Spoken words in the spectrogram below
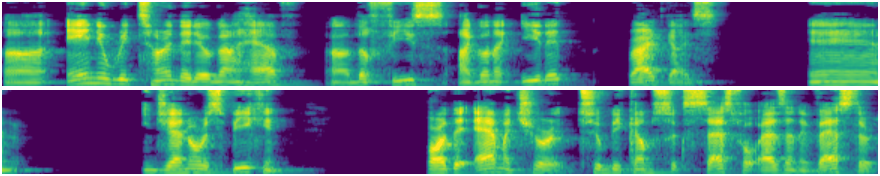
uh, any return that you're gonna have. Uh, the fees are gonna eat it, right, guys? And in general speaking, for the amateur to become successful as an investor,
